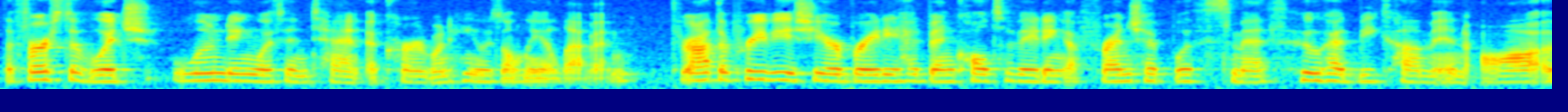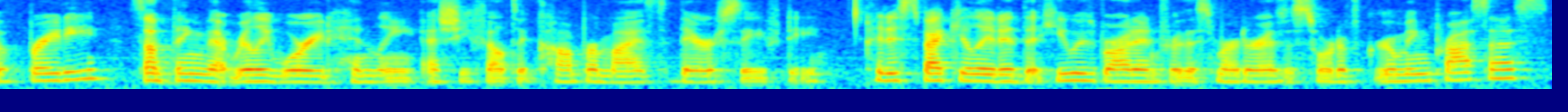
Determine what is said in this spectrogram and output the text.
The first of which, wounding with intent, occurred when he was only 11. Throughout the previous year, Brady had been cultivating a friendship with Smith, who had become in awe of Brady, something that really worried Henley as she felt it compromised their safety. It is speculated that he was brought in for this murder as a sort of grooming process,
